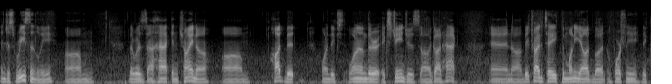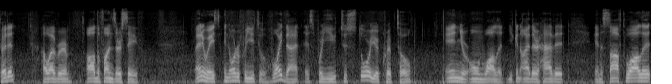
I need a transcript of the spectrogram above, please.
And just recently, um, there was a hack in China. Um, Hotbit, one of the one of their exchanges, uh, got hacked, and uh, they tried to take the money out, but unfortunately they couldn't. However, all the funds are safe. Anyways, in order for you to avoid that, is for you to store your crypto in your own wallet. You can either have it in a soft wallet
